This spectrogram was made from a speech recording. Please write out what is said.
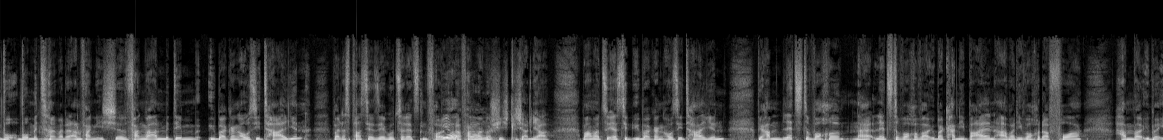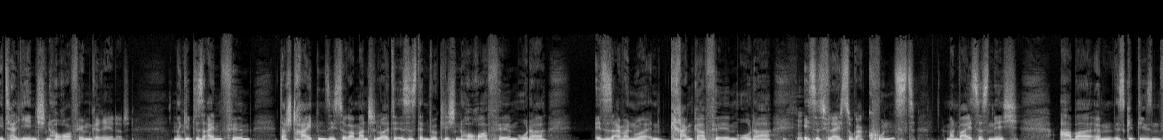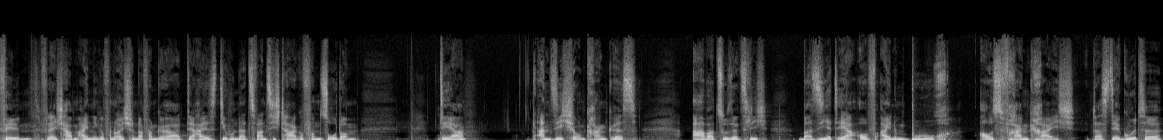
wo, womit sollen wir denn anfangen? Ich äh, fange mal an mit dem Übergang aus Italien, weil das passt ja sehr gut zur letzten Folge. Ja, oder fangen wir geschichtlich an? Ja, machen wir zuerst den Übergang aus Italien. Wir haben letzte Woche, naja, letzte Woche war über Kannibalen, aber die Woche davor haben wir über italienischen Horrorfilm geredet. Und dann gibt es einen Film, da streiten sich sogar manche Leute, ist es denn wirklich ein Horrorfilm oder ist es einfach nur ein kranker Film oder ist es vielleicht sogar Kunst? Man weiß es nicht. Aber ähm, es gibt diesen Film, vielleicht haben einige von euch schon davon gehört, der heißt Die 120 Tage von Sodom. Der an sich schon krank ist, aber zusätzlich basiert er auf einem Buch aus Frankreich, das der gute,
